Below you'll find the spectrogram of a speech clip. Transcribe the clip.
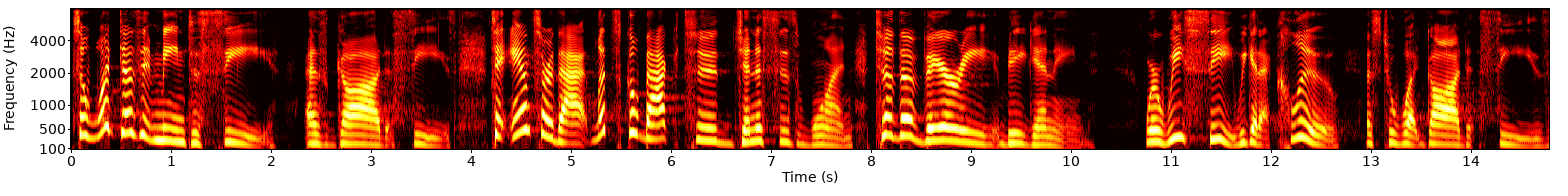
So, what does it mean to see as God sees? To answer that, let's go back to Genesis 1, to the very beginning, where we see, we get a clue as to what God sees.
